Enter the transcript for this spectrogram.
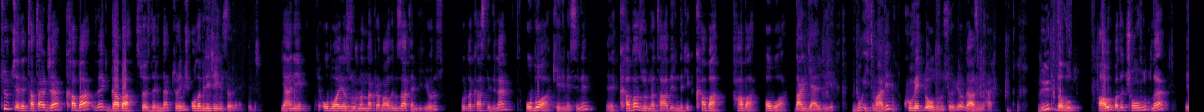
Türkçe ve Tatarca kaba ve gaba sözlerinden türemiş olabileceğini söylemektedir. Yani obua ile zurnanın akrabalığını zaten biliyoruz. Burada kastedilen obua kelimesinin e, kaba zurna tabirindeki kaba, haba, obua'dan geldiği bu ihtimalin kuvvetli olduğunu söylüyor Gazi Nihal. Büyük davul Avrupa'da çoğunlukla e,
